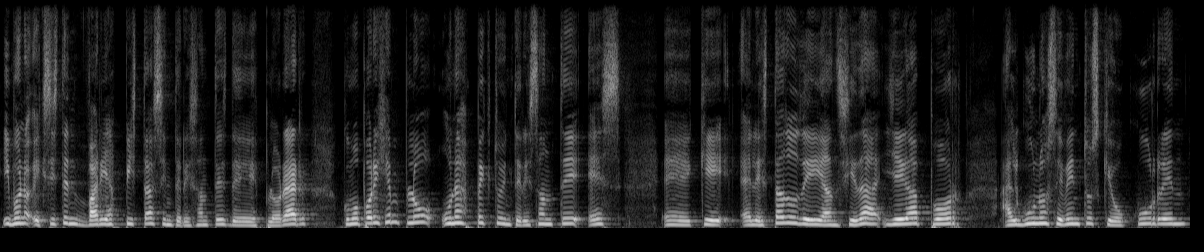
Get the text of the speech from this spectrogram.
Y bueno, existen varias pistas interesantes de explorar, como por ejemplo, un aspecto interesante es eh, que el estado de ansiedad llega por algunos eventos que ocurren,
